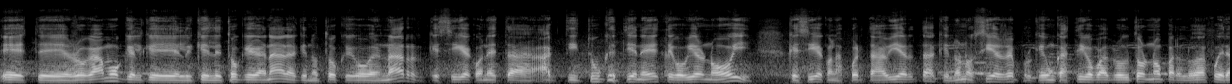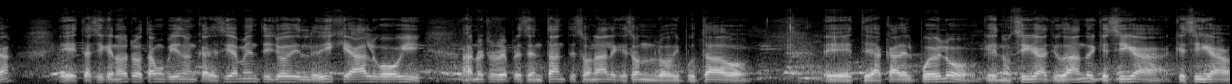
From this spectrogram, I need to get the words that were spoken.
este, rogamos que el, que el que le toque ganar, al que nos toque gobernar, que siga con esta actitud que tiene este gobierno hoy, que siga con las puertas abiertas, que no nos cierre, porque es un castigo para el productor, no para lo de afuera. Así que nosotros estamos pidiendo encarecidamente, yo le dije algo hoy a nuestros representantes zonales, que son los diputados este, acá del pueblo, que nos siga ayudando y que siga, que siga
